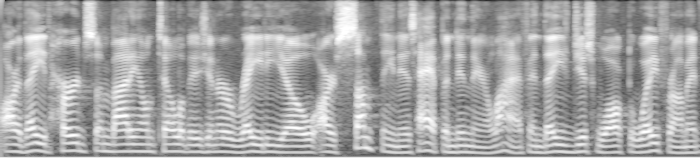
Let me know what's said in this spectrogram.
or they've heard somebody on television or radio, or something has happened in their life and they've just walked away from it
